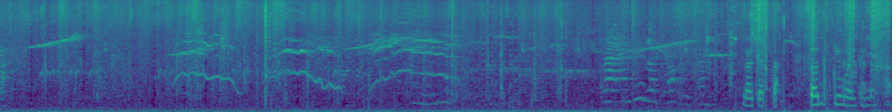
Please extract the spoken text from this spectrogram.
ไปเราจะตัดต้นกล้วยกันนะคะ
